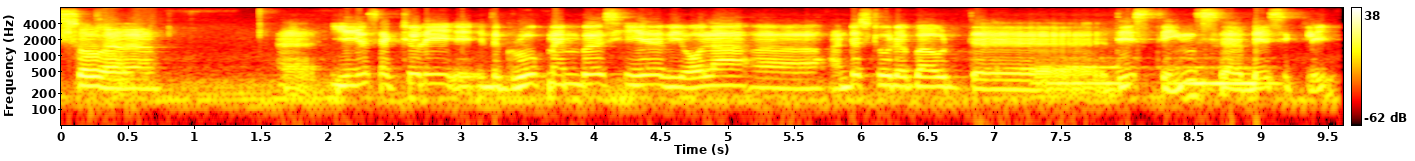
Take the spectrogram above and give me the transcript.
So, yes, actually, in the group members here, we all are understood about the, these things basically.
